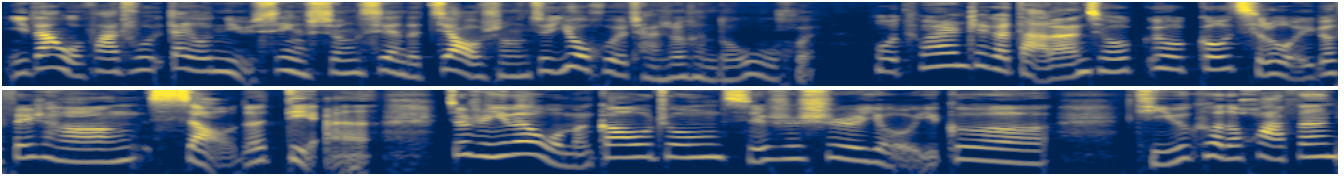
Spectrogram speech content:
一旦我发出带有女性声线的叫声，就又会产生很多误会。我突然这个打篮球又勾起了我一个非常小的点，就是因为我们高中其实是有一个体育课的划分，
